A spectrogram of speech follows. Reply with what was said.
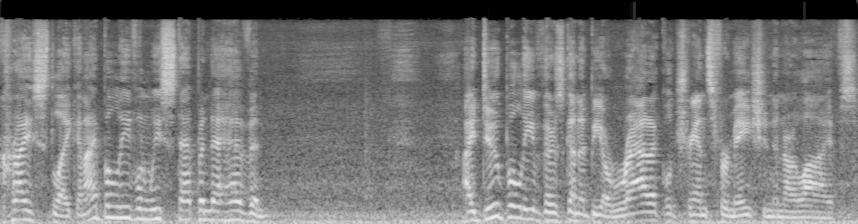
Christ-like. And I believe when we step into heaven, I do believe there's going to be a radical transformation in our lives.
